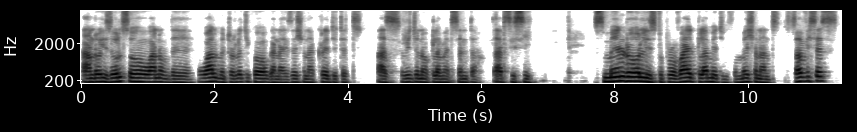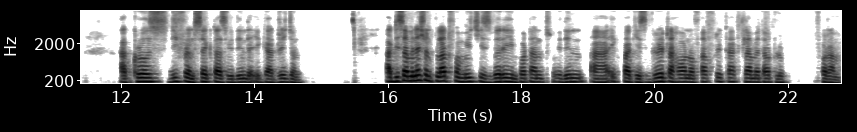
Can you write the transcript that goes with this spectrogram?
and is also one of the World Meteorological Organization accredited as Regional Climate Center, RCC. Its main role is to provide climate information and services across different sectors within the IGAD region. A dissemination platform which is very important within uh, ICPAC is Greater Horn of Africa Climate Outlook Forum.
